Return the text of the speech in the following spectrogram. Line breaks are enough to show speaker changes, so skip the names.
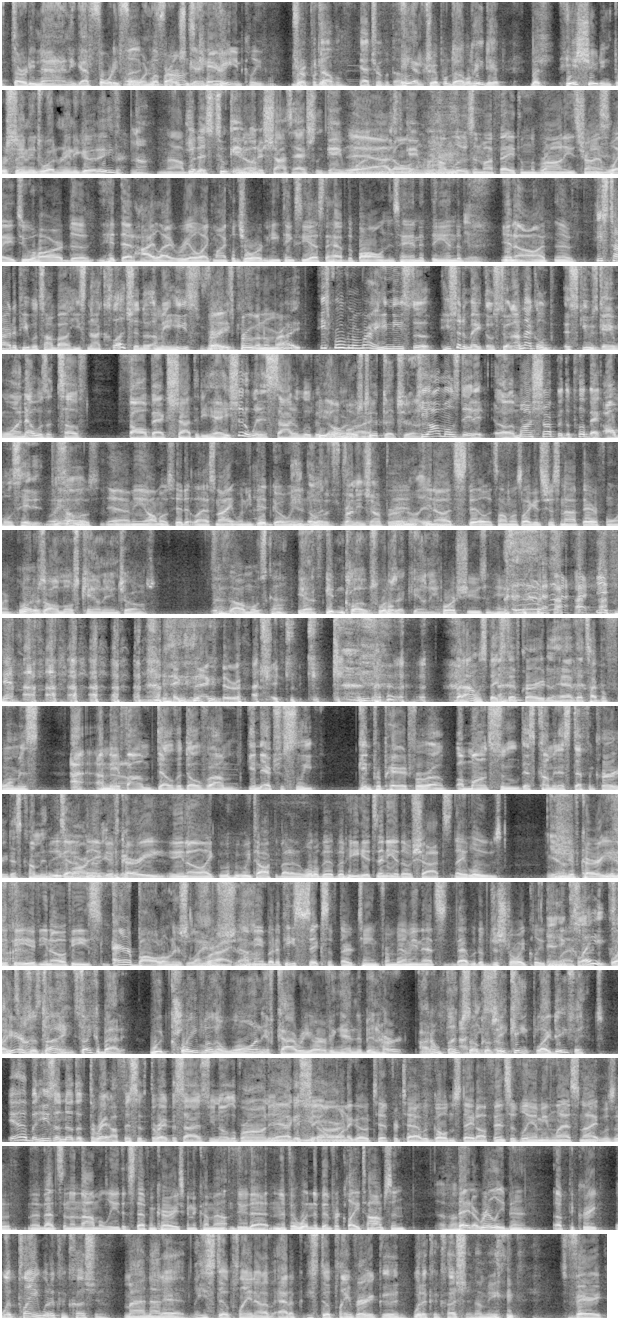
got 39. He got 44
Look,
in the
LeBron's
first game.
carrying
He-
Cleveland.
Triple-double. Yeah, triple-double.
He had a triple-double. He did. But his shooting percentage wasn't any good either.
No.
No,
he
but
missed
it-
two
you
game-winner
know.
shots, actually. Game one, he
Yeah, I
missed
don't.
the game winner.
I'm losing my faith in LeBron. He's trying way too hard to hit that highlight reel like Michael Jordan. He thinks he has to have the ball in his hand at the end of,
Yeah.
You know. I, uh,
He's tired of people talking about he's not clutching. The, I mean, he's
but
very...
he's proving them right.
He's proving them right. He needs to... He should have made those two. And I'm not going to excuse game one. That was a tough fallback shot that he had. He should have went inside a little bit
He
more.
almost
Right.
hit that shot.
He almost did it. Uh, Iman Shumpert, the putback, almost hit it.
Well,
so,
almost, yeah, I mean, he almost hit it last night when he did go in.
It was a running jumper. And,
and,
all,
you know, it's still, it's almost like it's just not there for him.
What does almost count in, Charles?
What does almost count?
Yeah, getting close. What does that count in?
Horseshoes and hands.
exactly right. but I don't expect Steph Curry to have that type of performance. I, I mean, if I'm Dellavedova, I'm getting extra sleep, getting prepared for a, a monsoon that's coming. That's Stephen Curry that's coming
you got
tomorrow
to think,
night.
if Curry, you know, like we talked about it a little bit, but he hits any of those shots, they lose.
Yeah.
And if Curry, if he, if you know, if he's
Airball on his last
right,
shot.
I mean, but if he's six of 13 from, I mean, that's that would have destroyed Cleveland.
and, and
last
Klay,
night.
Klay
Well, here's the thing. Think about it. Would Cleveland have won if Kyrie Irving hadn't have been hurt? I don't think
I
so, because
so.
he can't play defense.
Yeah, but he's another threat, offensive threat, besides, you know, LeBron and
Yeah,
I guess
you don't want to go tit for tat with Golden State offensively. I mean, last night was a that's an anomaly that Stephen Curry's going to come out and do that. And if it wouldn't have been for Klay Thompson, They'd have really been up the creek.
with playing with a concussion, might not add. Like, he's still playing out of, out of he's still playing very good with a concussion. I mean, it's very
